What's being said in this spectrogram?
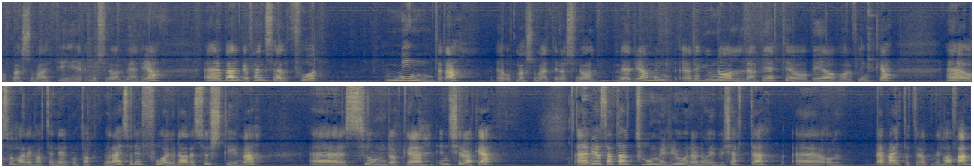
oppmerksomhet i nasjonale medier. Bergen fengsel får mindre Eh, oppmerksomhet i nasjonale medier, men regional BT og BA har vært flinke. Eh, og så har jeg hatt en del kontakt med dem, så det får jo det ressursteamet eh, som dere ønsker dere. Eh, vi har satt av to millioner nå i budsjettet, og jeg vet at dere vil ha fem.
